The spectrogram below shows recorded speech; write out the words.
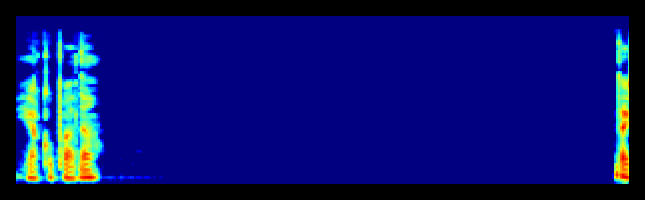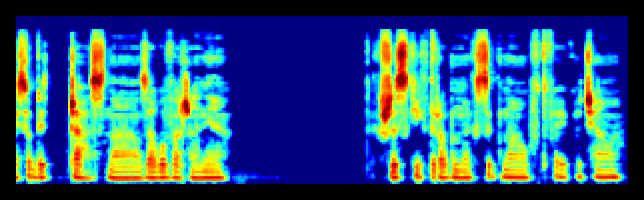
jak upada. Daj sobie czas na zauważenie tych wszystkich drobnych sygnałów Twojego ciała.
